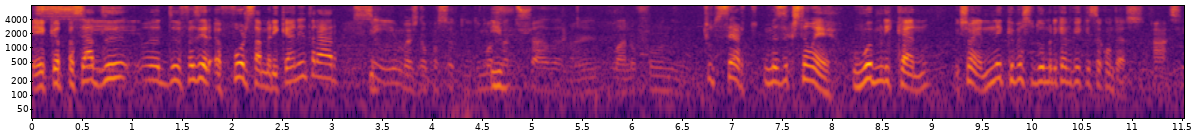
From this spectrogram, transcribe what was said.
É a capacidade de, de fazer a força americana entrar. Sim, mas não passou tudo de uma E- fantochada, não é? Lá no fundo. Tudo certo, mas a questão é, o americano, a questão é, na cabeça do americano o que é que isso acontece? Ah, sim,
